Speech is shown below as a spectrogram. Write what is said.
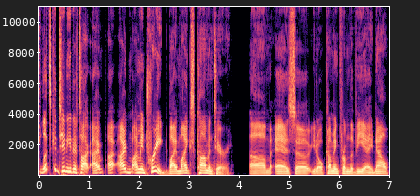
let's continue to talk. I'm i'm i'm intrigued by mike's commentary um as uh you know coming from the va now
